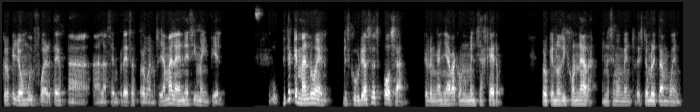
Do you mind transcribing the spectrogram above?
creo que yo muy fuerte a, a las empresas, pero bueno, se llama la enésima infiel. Dice que Manuel descubrió a su esposa que lo engañaba con un mensajero, pero que no dijo nada en ese momento, este hombre tan bueno,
